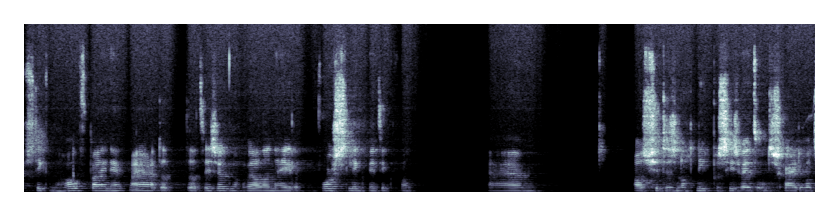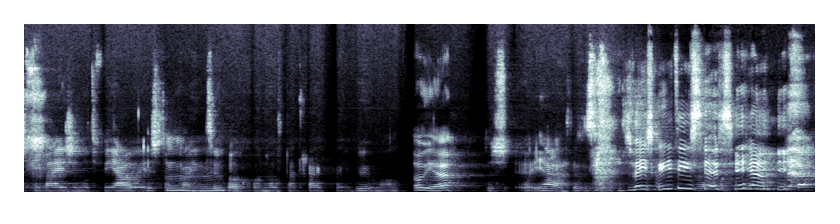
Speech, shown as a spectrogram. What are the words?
stiekem hoofdpijn heb. Maar ja, dat, dat is ook nog wel een hele worsteling, vind ik. Van, ehm, als je dus nog niet precies weet te onderscheiden wat van mij is en wat van jou is, dan kan je Mhm. natuurlijk ook gewoon hoofdpijn krijgen van je buurman. oh ja. Dus eh, ja, dat is. Dus wees kritisch. Dus, ja, ja,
